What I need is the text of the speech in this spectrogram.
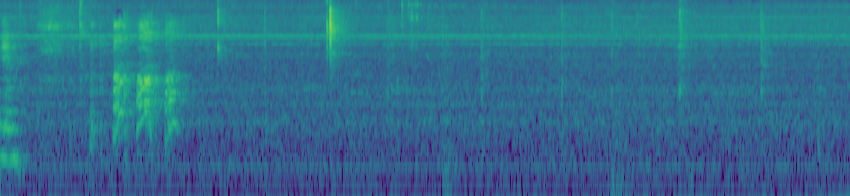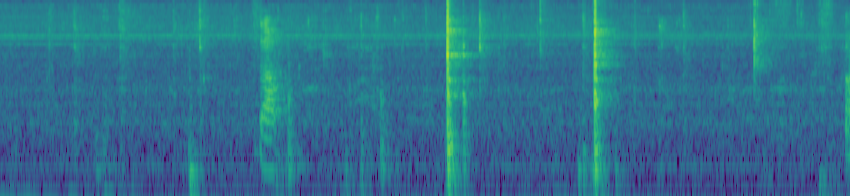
เย็นอเจ้าปลา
